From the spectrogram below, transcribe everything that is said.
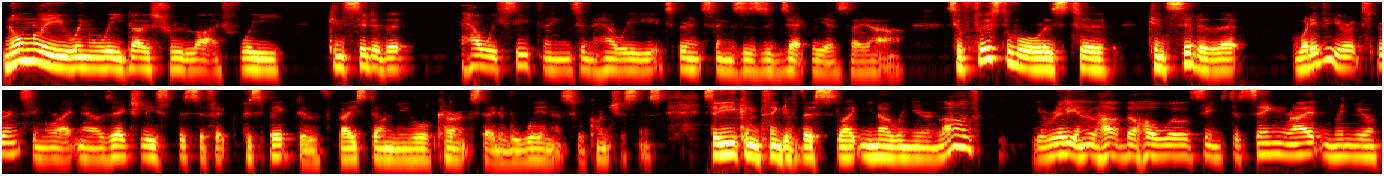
normally when we go through life, we consider that how we see things and how we experience things is exactly as they are. So, first of all, is to consider that whatever you're experiencing right now is actually a specific perspective based on your current state of awareness or consciousness. So you can think of this like, you know, when you're in love, you're really in love, the whole world seems to sing, right? And when you're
